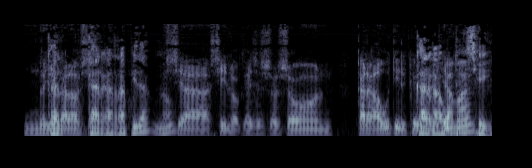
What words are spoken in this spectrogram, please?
No Car- llega a los. carga rápida, ¿no? O sea, sí, lo que es eso son carga útil, que Carga lo útil, llaman. sí,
